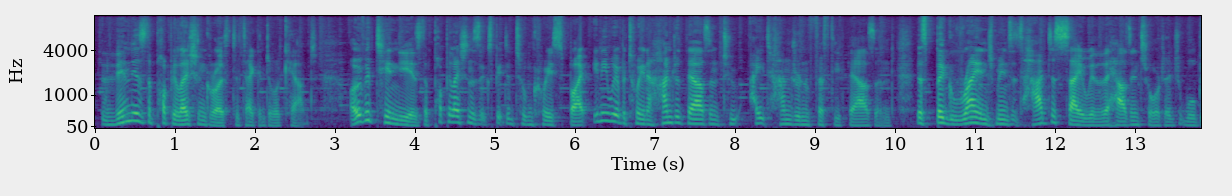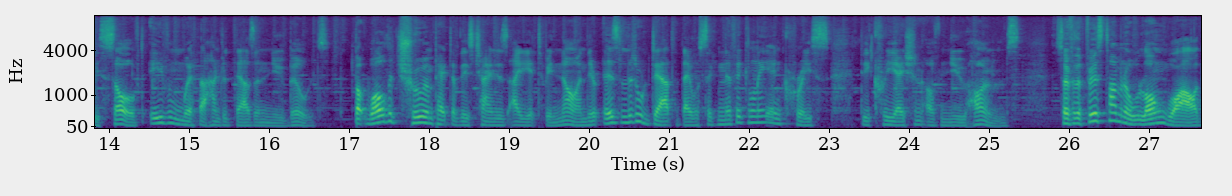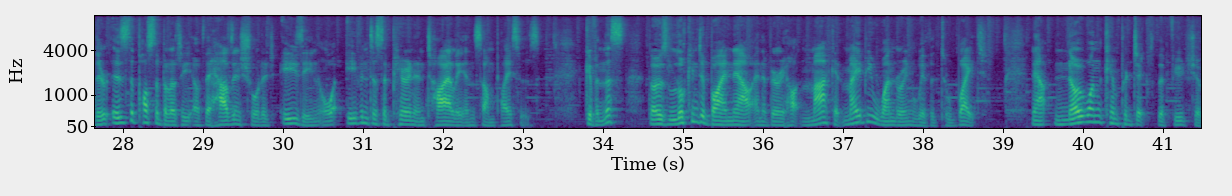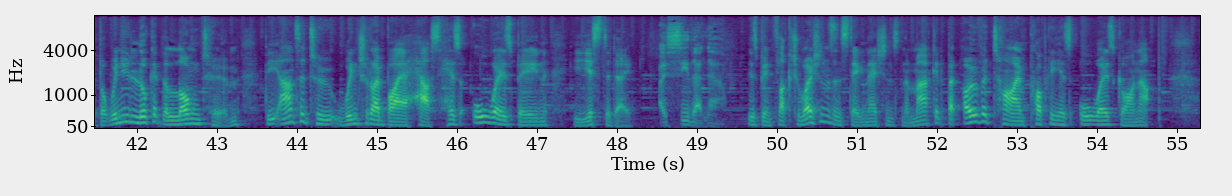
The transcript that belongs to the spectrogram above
Then there's the population growth to take into account. Over 10 years, the population is expected to increase by anywhere between 100,000 to 850,000. This big range means it's hard to say whether the housing shortage will be solved even with 100,000 new builds. But while the true impact of these changes are yet to be known, there is little doubt that they will significantly increase the creation of new homes. So for the first time in a long while, there is the possibility of the housing shortage easing or even disappearing entirely in some places. Given this, those looking to buy now in a very hot market may be wondering whether to wait. Now, no one can predict the future, but when you look at the long term, the answer to when should I buy a house has always been yesterday. I see that now. There's been fluctuations and stagnations in the market, but over time, property has always gone up.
